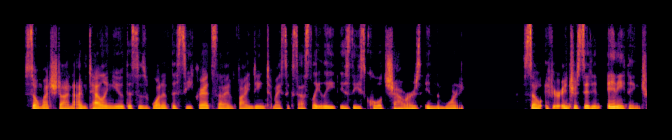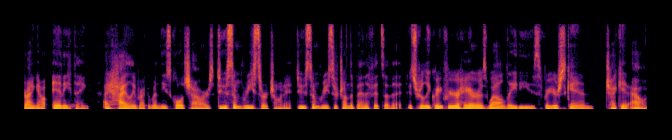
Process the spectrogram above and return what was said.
so much done. I'm telling you, this is one of the secrets that I'm finding to my success lately is these cold showers in the morning. So, if you're interested in anything, trying out anything, I highly recommend these cold showers. Do some research on it. Do some research on the benefits of it. It's really great for your hair as well, ladies, for your skin. Check it out.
